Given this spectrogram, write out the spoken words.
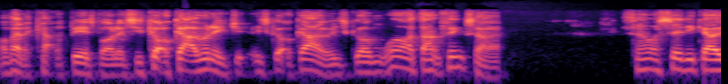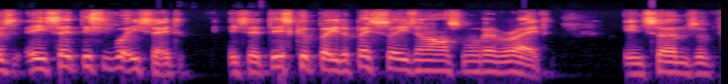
I've had a couple of beers by this. He's got to go, hasn't he? He's got to go. He's gone. Well, I don't think so. So I said, he goes. He said, "This is what he said." He said, "This could be the best season Arsenal have ever had in terms of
